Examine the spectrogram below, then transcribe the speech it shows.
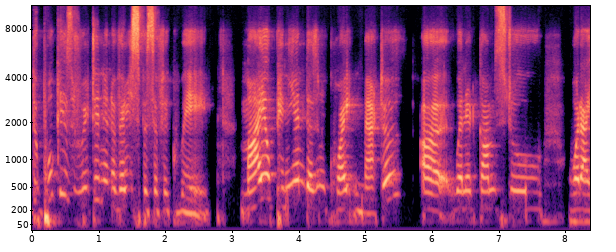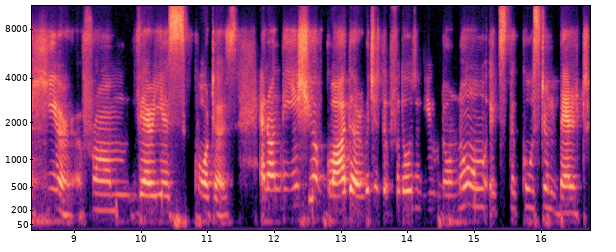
the book is written in a very specific way. My opinion doesn't quite matter uh, when it comes to what I hear from various quarters. And on the issue of Gwadar, which is, the, for those of you who don't know, it's the coastal belt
